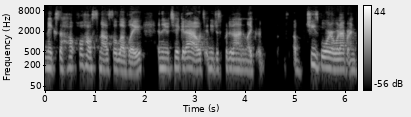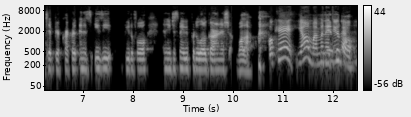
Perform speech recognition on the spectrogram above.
makes the whole house smell so lovely. And then you take it out and you just put it on like a, a cheese board or whatever and dip your cracker and it's easy beautiful and you just maybe put a little garnish voila. Okay yum i'm gonna do that.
